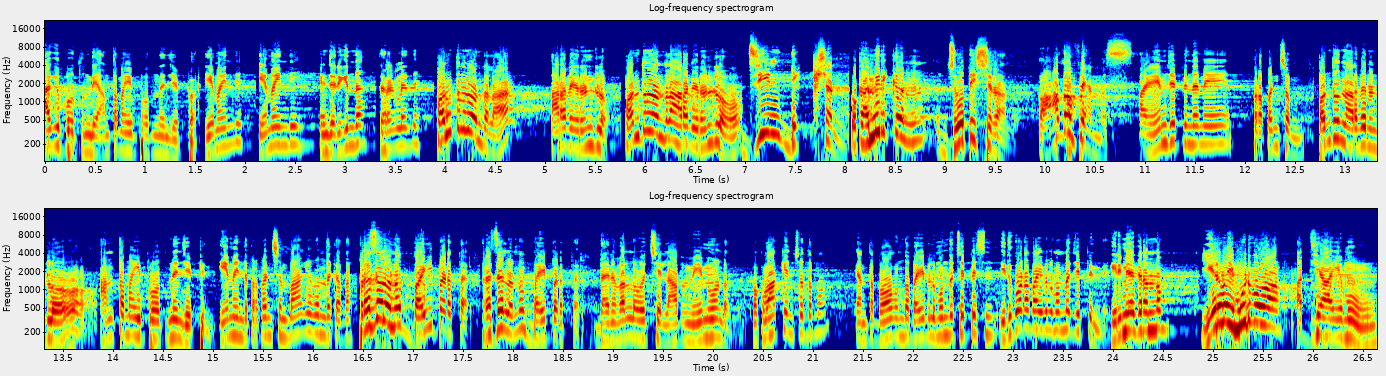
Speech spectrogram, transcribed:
ఆగిపోతుంది అంతమైపోతుంది అని చెప్పారు. ఏమైంది? ఏమైంది? ఏం జరిగిందా? జరగలేదు? పంతొమ్మిది వందల అరవై రెండులో పంతొమ్మిది వందల అరవై రెండులో జీన్ డిక్షన్ ఒక అమెరికన్ జ్యోతిష్యురాలు బాగా ఫేమస్ ఆయన ఏం చెప్పిందమే? ప్రపంచం పంతొమ్మిది అరవై రెండులో అంతమైపోతుందని చెప్పింది. ఏమైంది? ప్రపంచం బాగా ఉంది కదా. ప్రజలను భయపెడతారు. ప్రజలను భయపెడతారు. దానివల్ల వచ్చే లాభం ఏమి ఉండదు. ఒక వాక్యం చూద్దామా? ఎంత బాగుందో బైబిల్ ముందు చెప్పేసింది. ఇది కూడా బైబిల్ ముందు చెప్పింది. ఇరిమే గ్రంథం ఇరవై మూడవ అధ్యాయము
